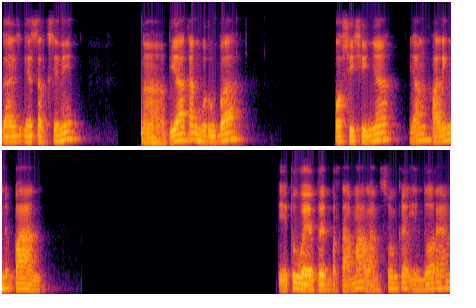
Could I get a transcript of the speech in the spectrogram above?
geser ke sini. Nah, dia akan berubah posisinya yang paling depan. Yaitu brand pertama langsung ke indoor yang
